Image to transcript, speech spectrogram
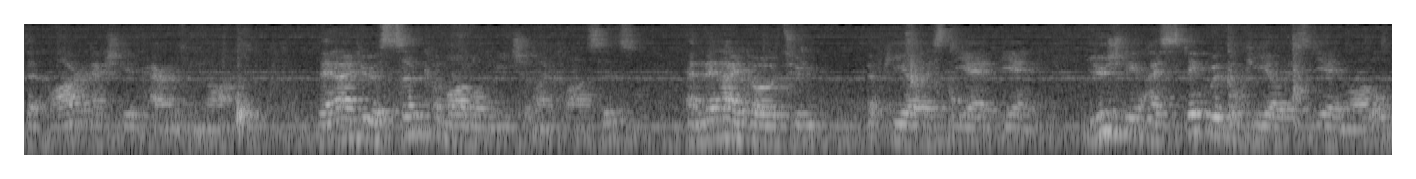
that are actually apparent and not. Then I do a Simca model in each of my classes, and then I go to the PLSDA at the end. Usually I stick with the PLSDA model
